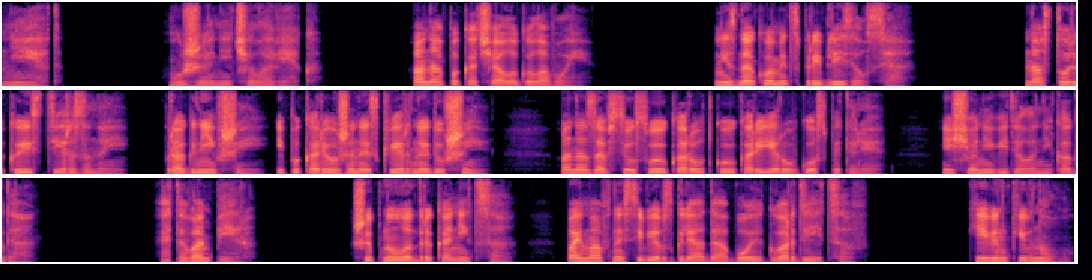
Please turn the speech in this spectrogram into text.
Нет, уже не человек». Она покачала головой. Незнакомец приблизился. Настолько истерзанной, прогнившей и покорёженной скверной души она за всю свою короткую карьеру в госпитале еще не видела никогда. «Это вампир», — шепнула драконица, поймав на себе взгляды обоих гвардейцев. Кевин кивнул,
